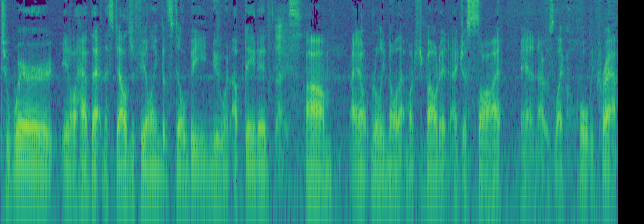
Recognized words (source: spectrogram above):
to where it'll have that nostalgia feeling, but still be new and updated. nice. Um, I don't really know that much about it. I just saw it and I was like, holy crap.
